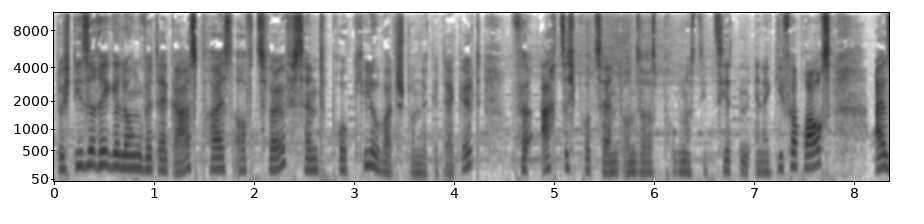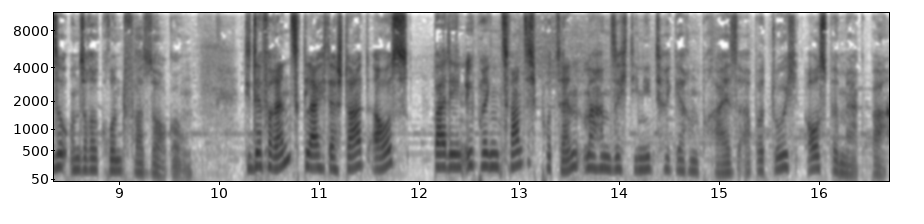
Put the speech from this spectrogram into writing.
Durch diese Regelung wird der Gaspreis auf 12 Cent pro Kilowattstunde gedeckelt für 80 Prozent unseres prognostizierten Energieverbrauchs, also unsere Grundversorgung. Die Differenz gleicht der Staat aus bei den übrigen 20 Prozent machen sich die niedrigeren Preise aber durchaus bemerkbar.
